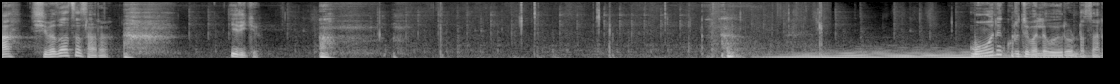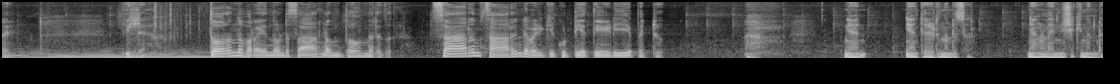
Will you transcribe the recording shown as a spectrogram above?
ആ ശിവദാസ സാറ്. ഇരിക്കൂ. മോനെക്കുറിച്ച് വല്ല വിവരമുണ്ടോ സാറേ? ഇല്ല. തുറന്നു പറയുന്നുണ്ട് സാറിനൊന്നും തോന്നരുത്. സാറും സാറിന്റെ വഴിക്ക് കുട്ടിയെ തേടിയേ പറ്റൂ. ഞാൻ ഞാൻ തേടുന്നുണ്ട് സാർ. ഞങ്ങൾ അന്വേഷിക്കുന്നുണ്ട്.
